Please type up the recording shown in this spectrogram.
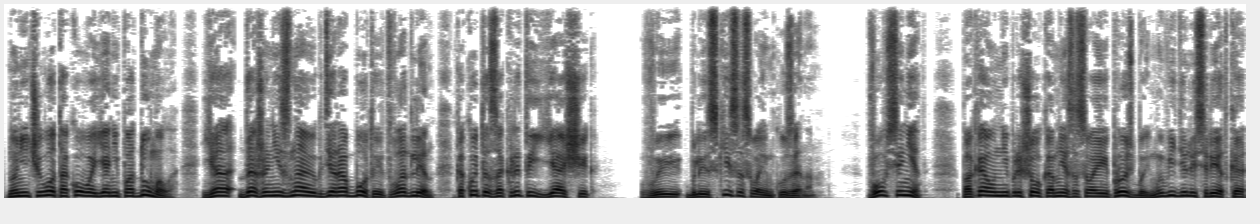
но ничего такого я не подумала. Я даже не знаю, где работает Владлен, какой-то закрытый ящик. Вы близки со своим кузеном? Вовсе нет. Пока он не пришел ко мне со своей просьбой, мы виделись редко,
